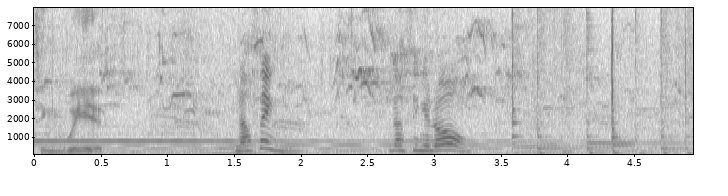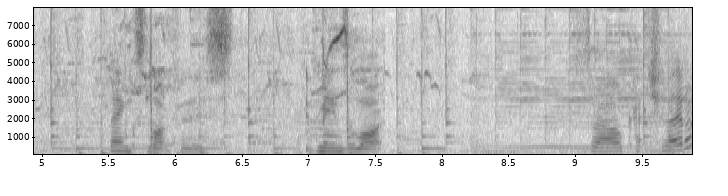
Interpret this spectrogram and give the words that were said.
On? Acting weird. Nothing. Nothing at all. Thanks a lot for this. It means a lot. So I'll catch you later?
